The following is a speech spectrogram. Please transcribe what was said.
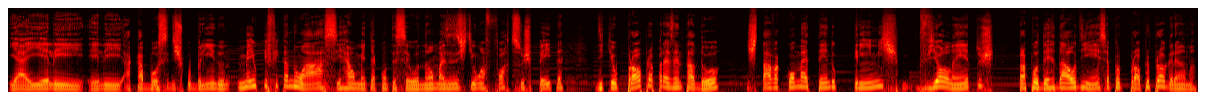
e aí ele, ele acabou se descobrindo, meio que fica no ar se realmente aconteceu ou não, mas existia uma forte suspeita de que o próprio apresentador estava cometendo crimes violentos para poder dar audiência para o próprio programa.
